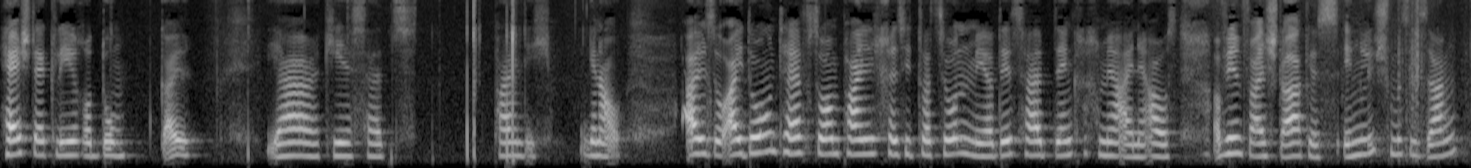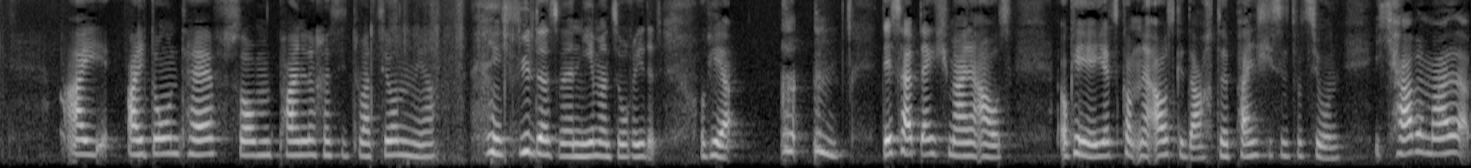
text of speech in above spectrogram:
Hashtag Lehrer dumm. Geil. Ja, okay, das ist halt peinlich. Genau. Also, I don't have so peinliche Situationen mehr, deshalb denke ich mir eine aus. Auf jeden Fall starkes Englisch, muss ich sagen. I, I don't have so peinliche Situationen mehr. Ich fühle das, wenn jemand so redet. Okay, ja. deshalb denke ich mir eine aus. Okay, jetzt kommt eine ausgedachte, peinliche Situation. Ich habe mal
